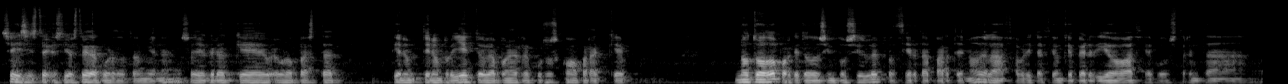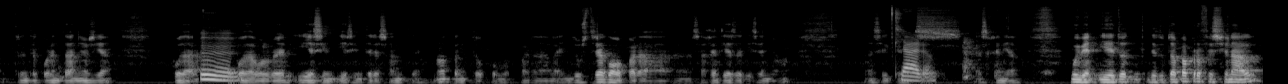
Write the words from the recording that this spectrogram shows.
Sí, sí, estoy, yo estoy de acuerdo también. ¿eh? O sea, yo creo que Europa está, tiene, tiene un proyecto y va a poner recursos como para que, no todo, porque todo es imposible, pero cierta parte ¿no? de la fabricación que perdió hace pues, 30, 30 40 años ya pueda, mm. pueda volver y es, y es interesante, ¿no? tanto como para la industria como para las agencias de diseño. ¿no? Así que es, genial. Muy bien, y de tu, de tu, etapa profesional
